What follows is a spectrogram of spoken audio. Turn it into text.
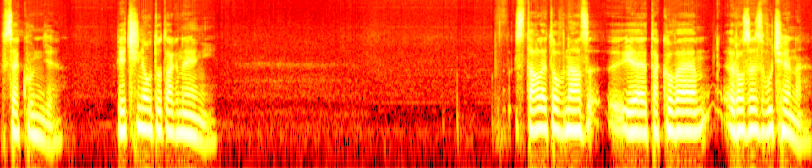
v sekundě. Většinou to tak není. stále to v nás je takové rozezvučené.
